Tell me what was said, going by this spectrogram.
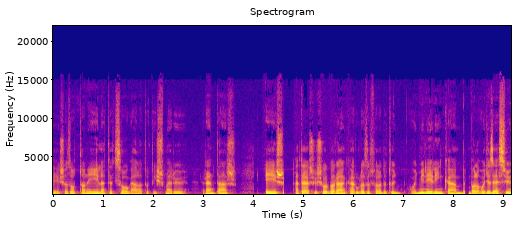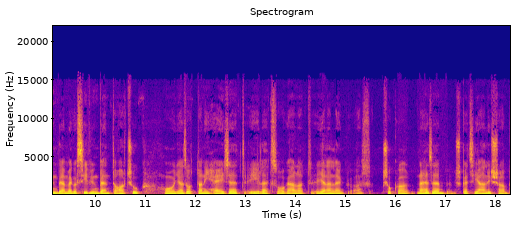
és az ottani életet, szolgálatot ismerő rendtárs, és Hát elsősorban ránk hárul az a feladat, hogy, hogy minél inkább valahogy az eszünkben, meg a szívünkben tartsuk, hogy az ottani helyzet, élet, szolgálat jelenleg az sokkal nehezebb, speciálisabb,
